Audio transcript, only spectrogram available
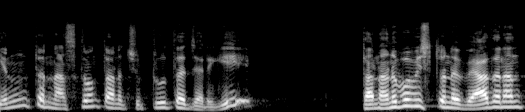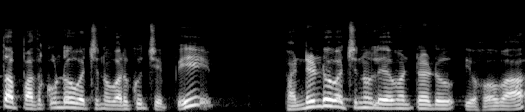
ఎంత నష్టం తన చుట్టూతా జరిగి తను అనుభవిస్తున్న వేదనంతా పదకొండో వచనం వరకు చెప్పి పన్నెండో వచనంలో ఏమంటాడు? యహోవా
